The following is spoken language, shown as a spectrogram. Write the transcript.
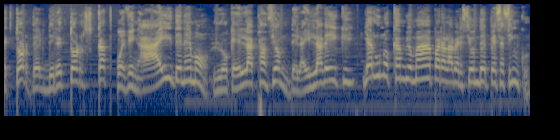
director, del Director's Cut. Pues bien, ahí tenemos lo que es la expansión de la isla de Iki y algunos cambios más para la versión de PC5.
